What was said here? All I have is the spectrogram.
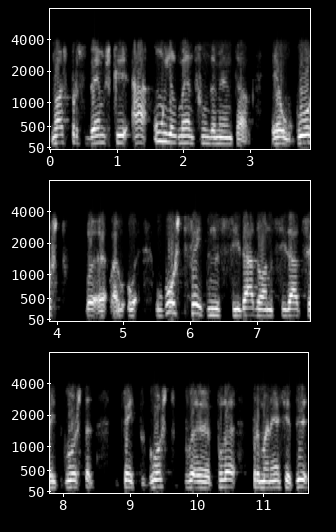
nós percebemos que há um elemento fundamental, é o gosto, eh, o gosto feito de necessidade ou a necessidade feito de gosto, feito de gosto eh, pela permanência de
